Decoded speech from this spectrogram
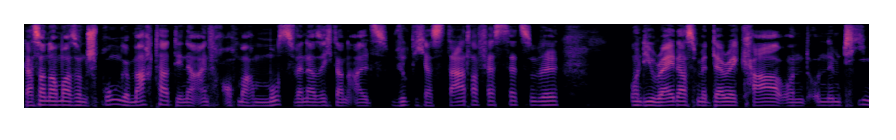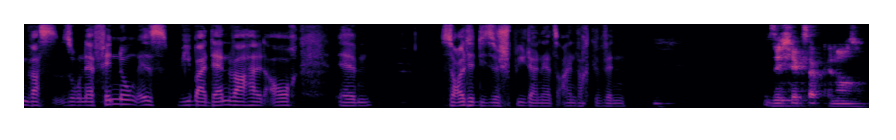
dass er nochmal so einen Sprung gemacht hat, den er einfach auch machen muss, wenn er sich dann als wirklicher Starter festsetzen will. Und die Raiders mit Derek Carr und, und einem Team, was so eine Erfindung ist, wie bei Denver halt auch, ähm, sollte dieses Spiel dann jetzt einfach gewinnen. Sehe ich exakt genauso.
